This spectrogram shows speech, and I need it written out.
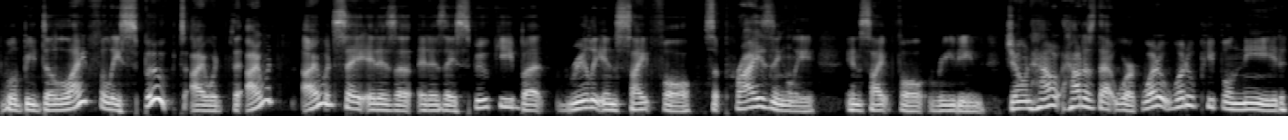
will be delightfully spooked i would th- i would I would say it is a it is a spooky but really insightful, surprisingly insightful reading. Joan, how how does that work? What do, what do people need?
